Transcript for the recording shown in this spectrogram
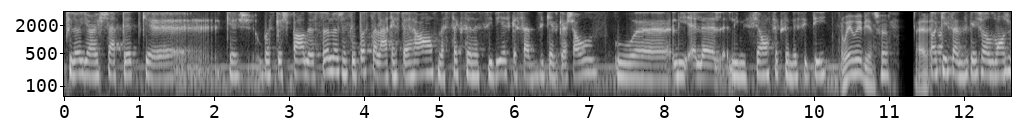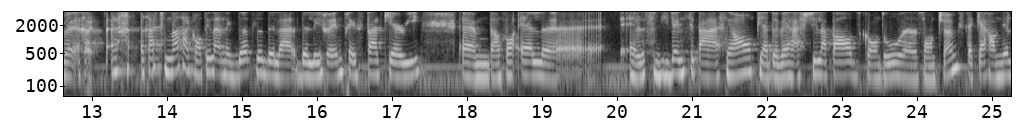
Puis là, il y a un chapitre que, que je, où est-ce que je parle de ça. Là. Je sais pas si tu la référence, mais Sex and the City, est-ce que ça te dit quelque chose? Ou euh, l'émission Sex and the City? Oui, oui, bien sûr. OK, ça dit quelque chose. Bon, je vais rapidement raconter l'anecdote de la de l'héroïne principale, Carrie. Euh, dans le fond, elle, euh, elle vivait une séparation, puis elle devait racheter la part du condo euh, son chum, c'était 40 000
